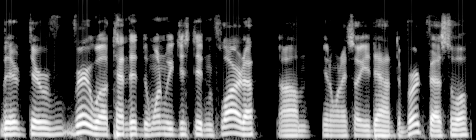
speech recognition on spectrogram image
they're they're very well attended. The one we just did in Florida, um, you know, when I saw you down at the Bird Festival,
